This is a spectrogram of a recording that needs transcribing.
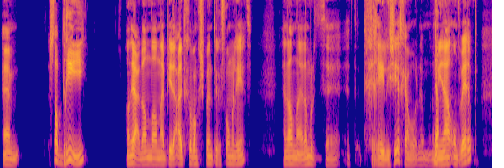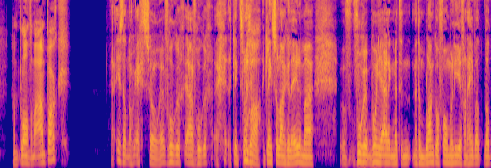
Ehm, stap drie, Want ja, dan, dan heb je de uitgangspunten geformuleerd. En dan, dan moet het, het, het, gerealiseerd gaan worden. Dan moet je naar een ontwerp, een plan van aanpak. Ja, is dat nog echt zo? Hè? Vroeger, ja, vroeger, dat klinkt, zo, dat klinkt zo lang geleden, maar vroeger begon je eigenlijk met een, met een blanco formulier van, hey, wat, wat,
